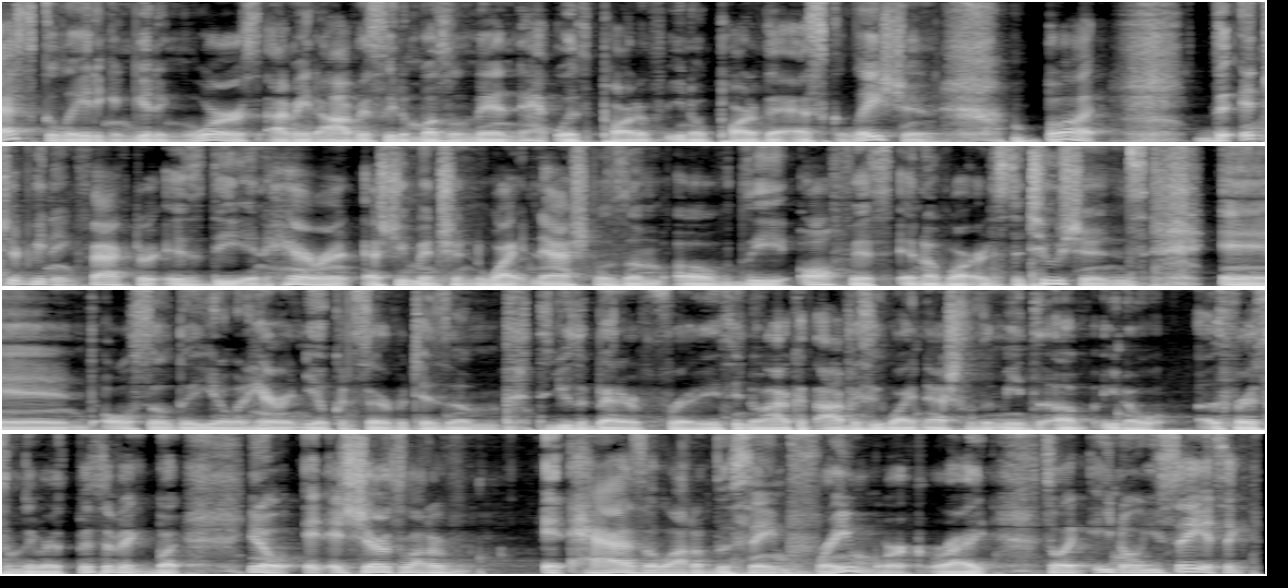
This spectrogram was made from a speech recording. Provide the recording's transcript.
escalating and getting worse. I mean, obviously, the Muslim ban was part of you know part of that escalation, but the intervening factor is the inherent, as you mentioned, white nationalism of the office and of our institutions, and also the you know inherent neoconservatism, to use a better phrase. You know, I could obviously white nationalism means of you know for something very specific, but you know it, it shares a lot of it has a lot of the same framework, right? So like, you know, you say it's like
